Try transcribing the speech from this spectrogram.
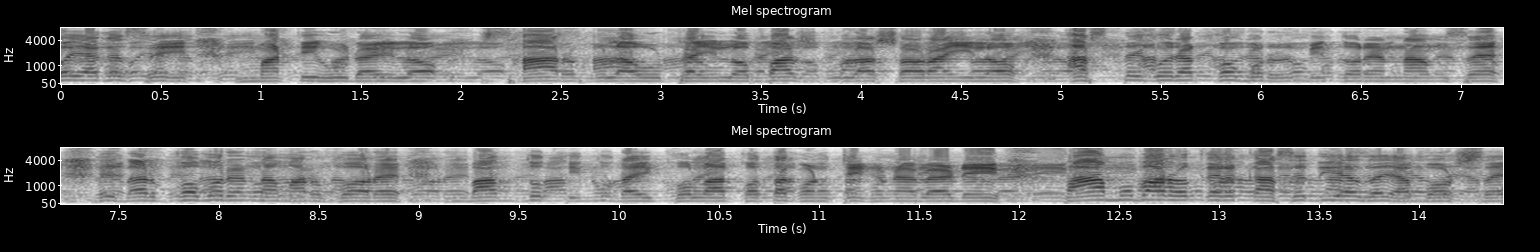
হয়ে গেছে। মাটি উড়াইল সারগুলা উঠাইল বাঁশগুলা সরাইল আস্তে করে কবরের ভিতরে নামছে এবার কবরে নামার পরে বাদ্য তিনুটাই খোলা কথা কোন ঠিক না বেড়ে? পা মুবারকের কাছে দিয়া যায় বসছে।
